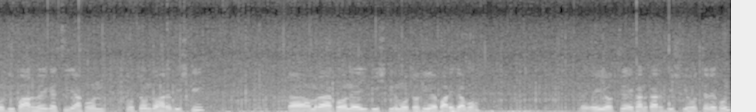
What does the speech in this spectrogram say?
নদী পার হয়ে গেছি, এখন প্রচণ্ড হারে বৃষ্টি। তা আমরা এখন এই বৃষ্টির মধ্য দিয়ে বাড়ি যাব। তো এই হচ্ছে এখানকার বৃষ্টি হচ্ছে, দেখুন।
